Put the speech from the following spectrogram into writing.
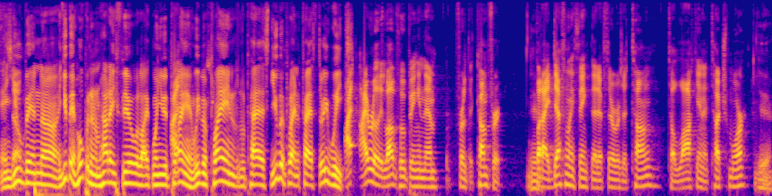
And So- you've been uh you've been hooping in them. How they feel like when you've been playing? We've been playing the past. You've been playing the past three weeks. I, I really love hooping in them for the comfort. But I definitely think that if there was a tongue to lock in a touch more, yeah.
